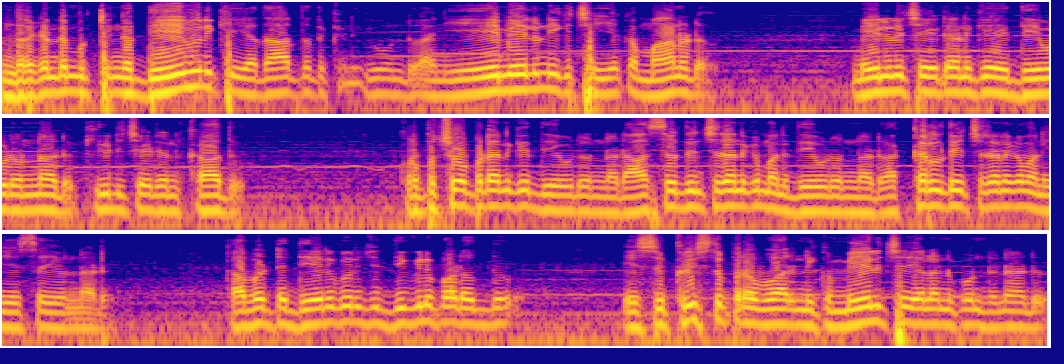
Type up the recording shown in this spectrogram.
అందరికంటే ముఖ్యంగా దేవునికి యథార్థత కలిగి ఉండు. ఆయన ఏ మేలు నీకు చెయ్యక మానడు. మేలులు చేయడానికే దేవుడు ఉన్నాడు కీడు చేయడానికి కాదు. కృప చూపడానికి దేవుడు ఉన్నాడు ఆస్వాదించడానికి మన దేవుడు ఉన్నాడు అక్కర్లు తీర్చడానికి మన ఏసై ఉన్నాడు. కాబట్టి దేని గురించి దిగులు పడొద్దు. యేసుక్రీస్తు ప్రభు వారు నీకు మేలు చేయాలనుకుంటున్నాడు.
